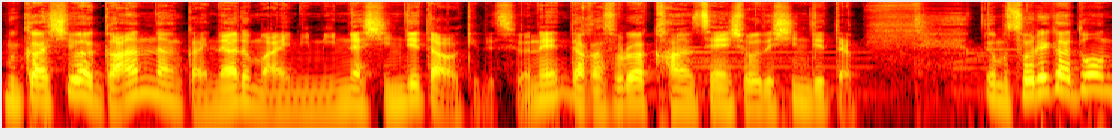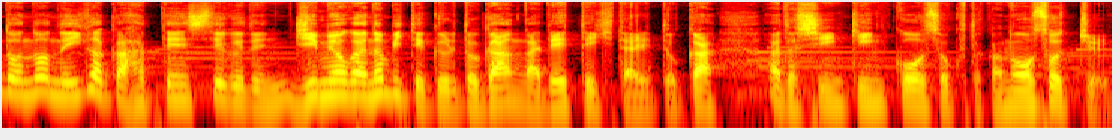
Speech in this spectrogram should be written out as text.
昔はがんなんかになる前にみんな死んでたわけですよね。だからそれは感染症で死んでた。でもそれがどんどんどんどん医学が発展してくると寿命が伸びてくるとがんが出てきたりとかあと心筋梗塞とか脳卒中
